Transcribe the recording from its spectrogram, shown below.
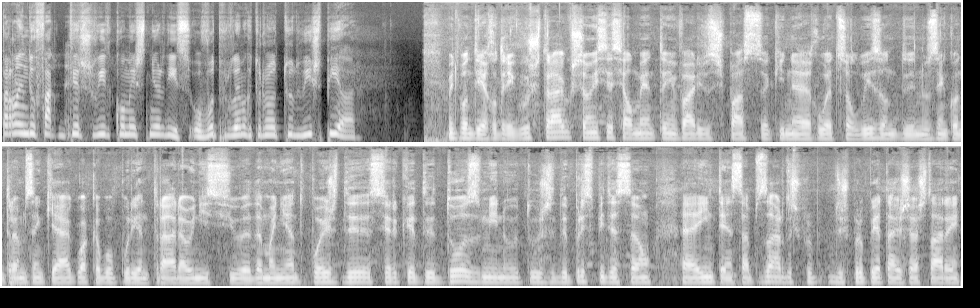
Para além do facto de ter chovido, como este senhor disse, houve outro problema que tornou tudo isto pior. Muito bom dia, Rodrigo. Os estragos são essencialmente em vários espaços aqui na Rua de São Luís, onde nos encontramos, em que a água acabou por entrar ao início da manhã, depois de cerca de 12 minutos de precipitação eh, intensa. Apesar dos, dos proprietários já estarem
